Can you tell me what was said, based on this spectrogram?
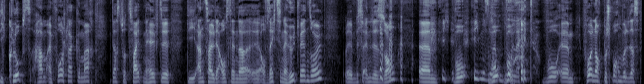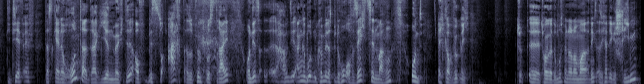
die Clubs haben einen Vorschlag gemacht, dass zur zweiten Hälfte die Anzahl der Ausländer äh, auf 16 erhöht werden soll, äh, bis zu Ende der Saison. ähm, wo, ich wo, lachen, wo, leid. wo ähm, vorher noch besprochen wurde, dass die TFF das gerne runterdragieren möchte auf bis zu acht, also fünf plus drei. Und jetzt äh, haben sie angeboten, können wir das bitte hoch auf 16 machen. Und ich glaube wirklich, äh, Tolga, du musst mir doch noch mal Dings, also ich habe dir geschrieben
